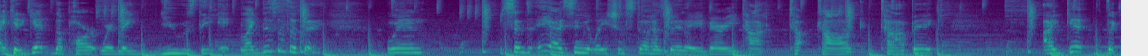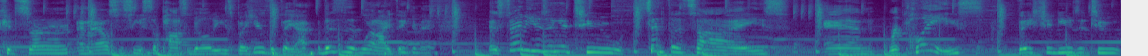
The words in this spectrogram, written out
I can get the part where they use the like this is the thing when since AI simulation stuff has been a very talk, talk, talk topic, I get the concern and I also see some possibilities. But here's the thing: I, this is what I think of it. Instead of using it to synthesize and replace, they should use it to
